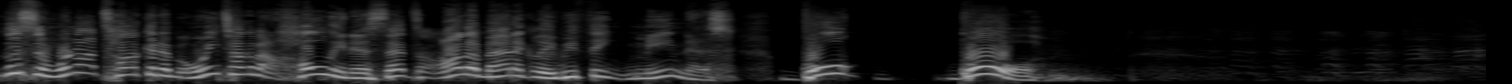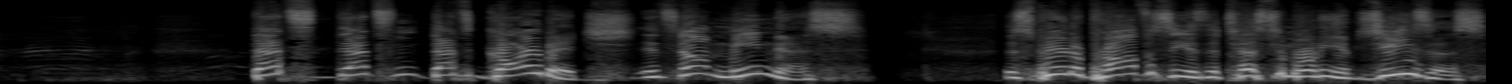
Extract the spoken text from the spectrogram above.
Listen, we're not talking about, when we talk about holiness, that's automatically we think meanness. Bull, bull. That's, that's, that's garbage. It's not meanness. The spirit of prophecy is the testimony of Jesus.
